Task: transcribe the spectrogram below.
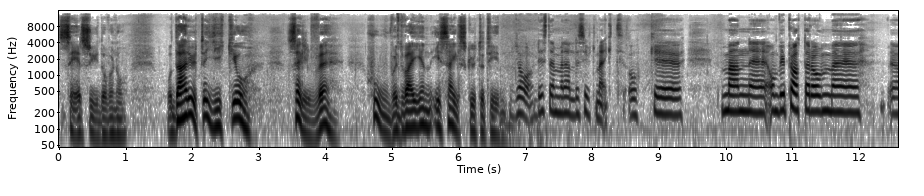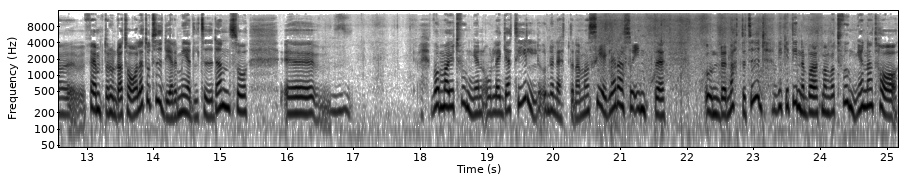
ser sydover nå. Og der ute gikk jo selve hovedveien i seilskutetiden. Ja, det stämmer alldeles utmärkt. Och eh, man, eh, om vi pratar om eh, 1500-talet och tidigare medeltiden så eh, var man ju tvungen att lägga till under nätterna. Man seglade alltså inte under nattetid vilket innebar att man var tvungen att ha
